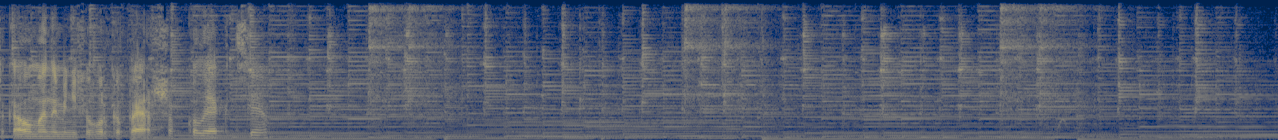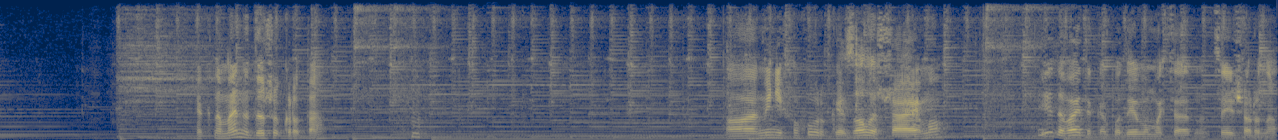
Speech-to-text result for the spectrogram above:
Така у мене мініфігурка перша в колекції. Як на мене, дуже крута. Мініфігурки залишаємо. І давайте-ка подивимося на цей журнал.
